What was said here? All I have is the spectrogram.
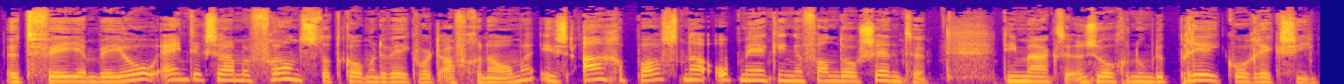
Het VMBO-eindexamen Frans dat komende week wordt afgenomen is aangepast naar opmerkingen van docenten. Die maakten een zogenoemde pre-correctie.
